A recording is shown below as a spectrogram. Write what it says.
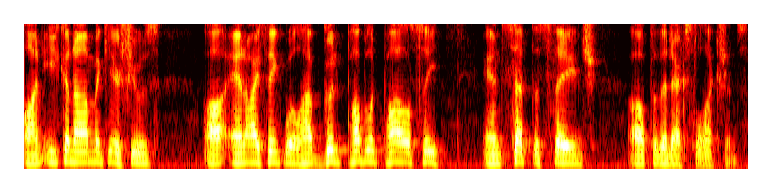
on economic issues, uh, and I think we'll have good public policy and set the stage uh, for the next elections.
